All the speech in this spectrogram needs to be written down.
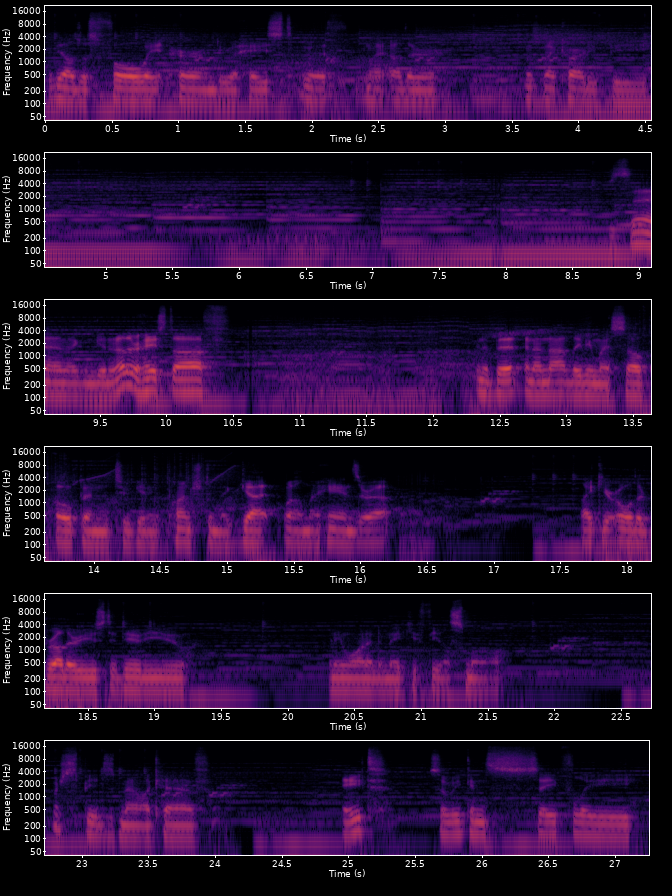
Maybe I'll just full weight her and do a haste with my other... with my Cardi B. Then I can get another haste off in a bit, and I'm not leaving myself open to getting punched in the gut while my hands are up. Like your older brother used to do to you when he wanted to make you feel small. How much speed does Malik have? Eight? So we can safely...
